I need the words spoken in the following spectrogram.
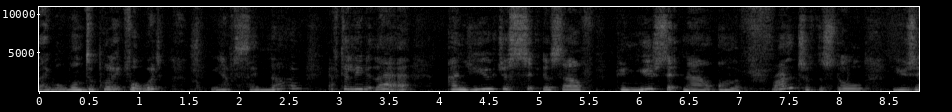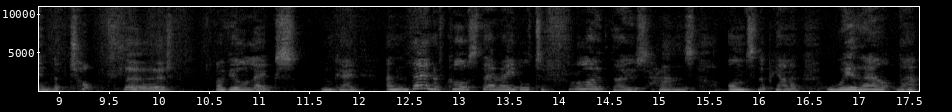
they will want to pull it forward. You have to say, no, you have to leave it there. And you just sit yourself, can you sit now on the front of the stool using the top third of your legs, okay? And then, of course, they're able to float those hands onto the piano without that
